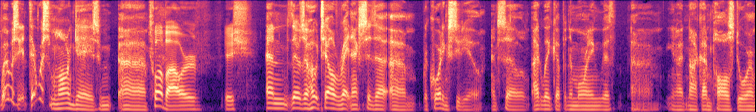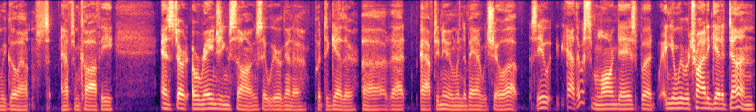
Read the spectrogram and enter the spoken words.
what was it? There were some long days, uh, 12 hour ish. and there was a hotel right next to the um, recording studio. And so I'd wake up in the morning with, um, you know, I'd knock on Paul's door, and we'd go out and have some coffee, and start arranging songs that we were going to put together uh, that afternoon when the band would show up. See, yeah, there was some long days, but you know, we were trying to get it done.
